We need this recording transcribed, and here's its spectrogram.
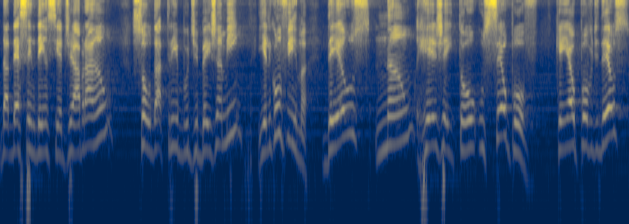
da descendência de Abraão, sou da tribo de Benjamim, e ele confirma: Deus não rejeitou o seu povo. Quem é o povo de Deus?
